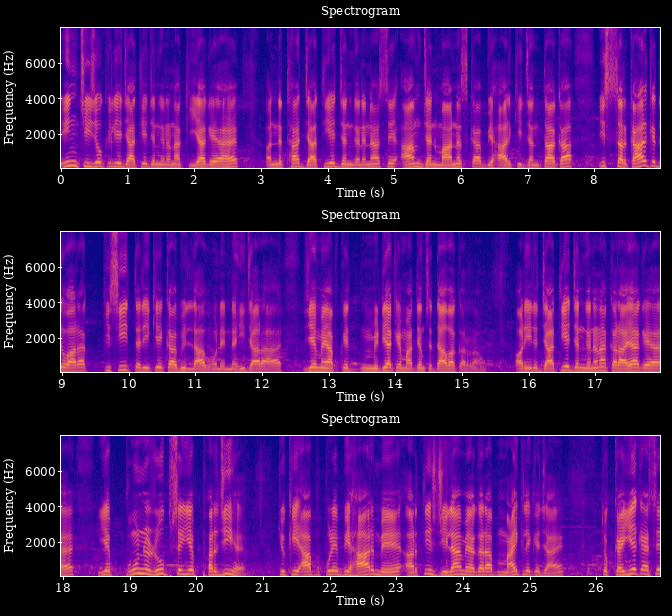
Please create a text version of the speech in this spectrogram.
इन चीज़ों के लिए जातीय जनगणना किया गया है। अन्यथा जातीय जनगणना से आम जनमानस का, बिहार की जनता का, इस सरकार के द्वारा किसी तरीके का भी लाभ होने नहीं जा रहा है। ये मैं आपके मीडिया के माध्यम से दावा कर रहा हूँ। और ये जो जातीय जनगणना कराया गया है, ये पूर्ण रूप से ये फर्जी है। क्योंकि आप पूरे बिहार में, अड़तीस जिला में अगर आप माइक लेके जाएँ तो कई एक ऐसे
